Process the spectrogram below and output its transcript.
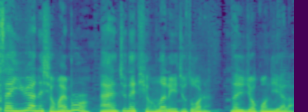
在医院的小卖部，哎，就那亭子里就坐着，那就叫逛街了。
